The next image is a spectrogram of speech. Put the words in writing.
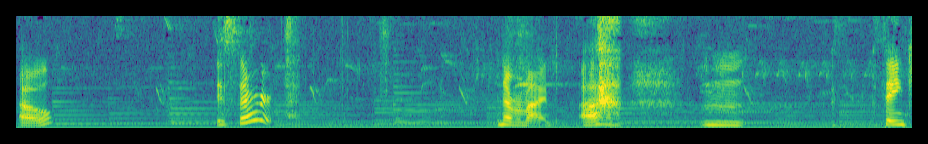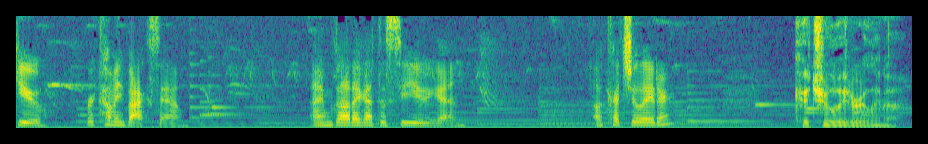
Oh? Is there. Never mind. Uh, mm, thank you for coming back, Sam. I'm glad I got to see you again. I'll catch you later. Catch you later, Lena.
